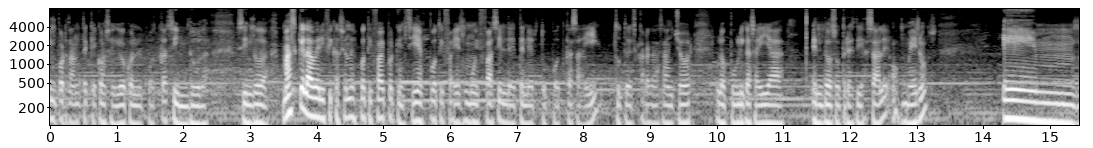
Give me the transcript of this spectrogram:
importante que he conseguido con el podcast, sin duda, sin duda. Más que la verificación de Spotify, porque en sí Spotify es muy fácil de tener tu podcast ahí. Tú te descargas Anchor, lo publicas ahí ya en dos o tres días sale, o menos. Em,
